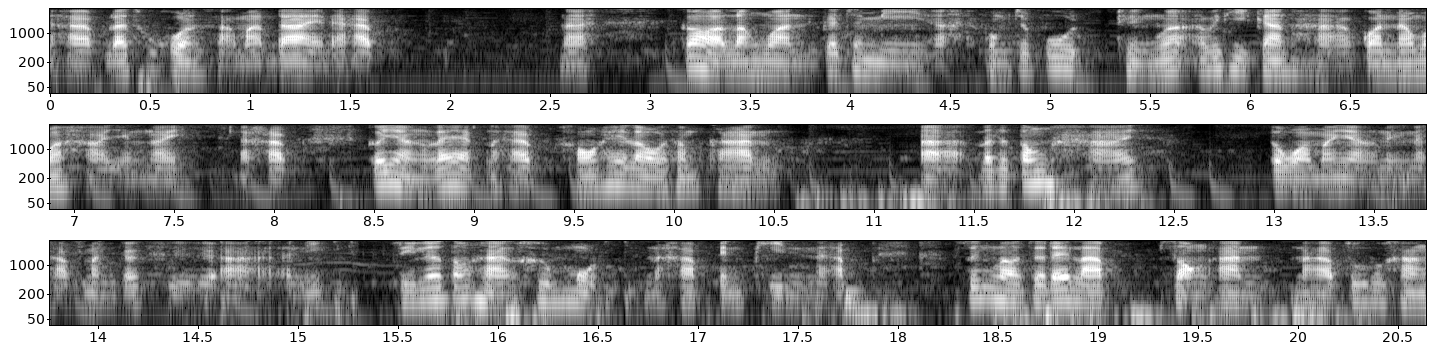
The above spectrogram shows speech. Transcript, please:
นะครับ และทุกคนสามารถได้นะครับนะก็รางวัลก็จะมีอะผมจะพูดถึงว่าวิธีการหาก่อนนะว่าหายังไงนะครับ ก็อย่างแรกนะครับเขาให้เราทำการ เราจะต้องหาตัวมาอย่างหนึ่งนะครับ มันก็คืออ่าอันนี้สิ่งที่เราต้องหาคือหมุดนะครับ เป็นพินนะครับ ซึ่งเราจะได้รับ 2 อันนะครับ ทุกๆครั้ง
